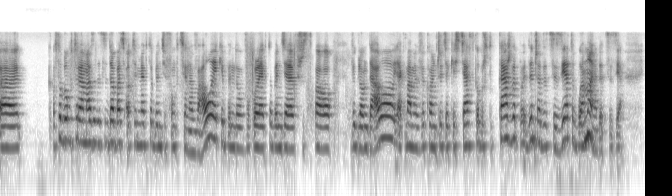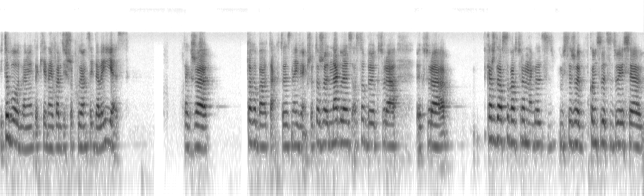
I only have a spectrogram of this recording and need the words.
e, osobą, która ma zadecydować o tym, jak to będzie funkcjonowało, jakie będą w ogóle, jak to będzie wszystko wyglądało, jak mamy wykończyć jakieś ciastko. Po prostu każda pojedyncza decyzja to była moja decyzja. I to było dla mnie takie najbardziej szokujące i dalej jest. Także to chyba tak, to jest największe. To, że nagle z osoby, która, która każda osoba, która nagle, myślę, że w końcu decyduje się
